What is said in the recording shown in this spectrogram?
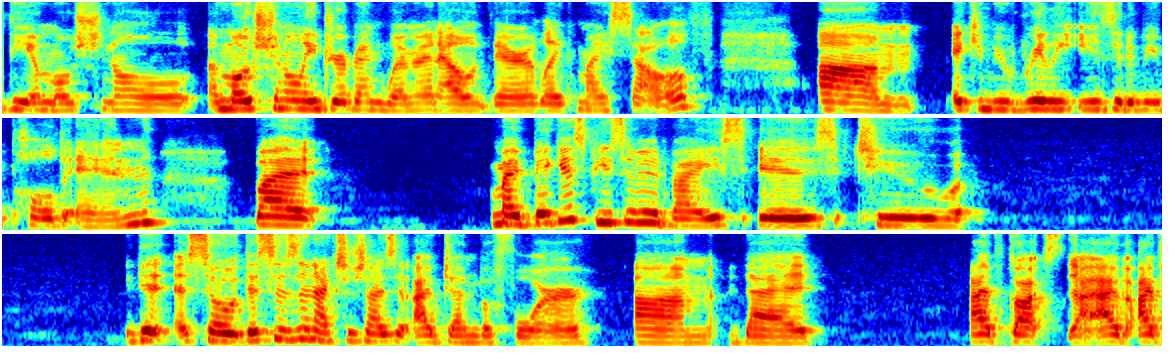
the emotional emotionally driven women out there like myself um it can be really easy to be pulled in but my biggest piece of advice is to so this is an exercise that i've done before um that I've got I've, I've,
